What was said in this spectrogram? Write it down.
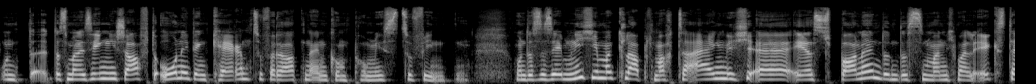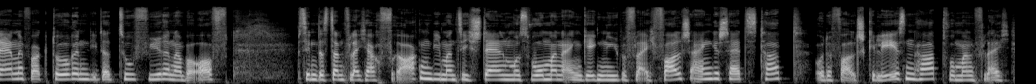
Und äh, dass man es irgendwie schafft, ohne den Kern zu verraten, einen Kompromiss zu finden. Und dass es eben nicht immer klappt, macht es eigentlich äh, erst spannend und das sind manchmal externe Faktoren, die dazu führen, aber oft sind das dann vielleicht auch Fragen, die man sich stellen muss, wo man ein Gegenüber vielleicht falsch eingeschätzt hat oder falsch gelesen hat, wo man vielleicht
